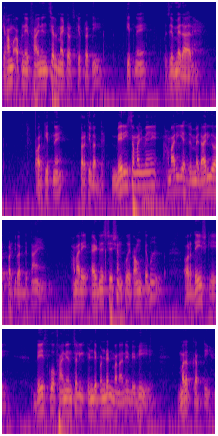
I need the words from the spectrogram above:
कि हम अपने फाइनेंशियल मैटर्स के प्रति कितने जिम्मेदार हैं और कितने प्रतिबद्ध हैं। मेरी समझ में हमारी यह ज़िम्मेदारी और प्रतिबद्धताएँ हमारे एडमिनिस्ट्रेशन को अकाउंटेबल और देश के देश को फाइनेंशियली इंडिपेंडेंट बनाने में भी मदद करती हैं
